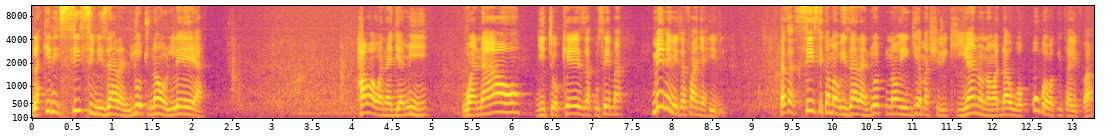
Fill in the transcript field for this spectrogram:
lakini sisi wizara ndio tunaolea hawa wanajamii wanaojitokeza kusema mimi nitafanya hili. Sasa sisi kama wizara ndio tunaoingia mashirikiano na wadau wakubwa wa kitaifa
